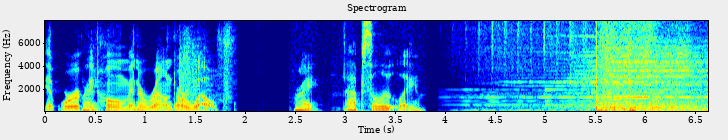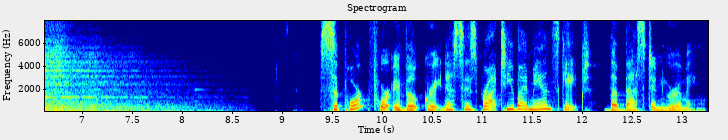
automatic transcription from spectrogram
at work, right. at home, and around our wealth. Right. Absolutely. Support for Evoke Greatness is brought to you by Manscaped, the best in grooming.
